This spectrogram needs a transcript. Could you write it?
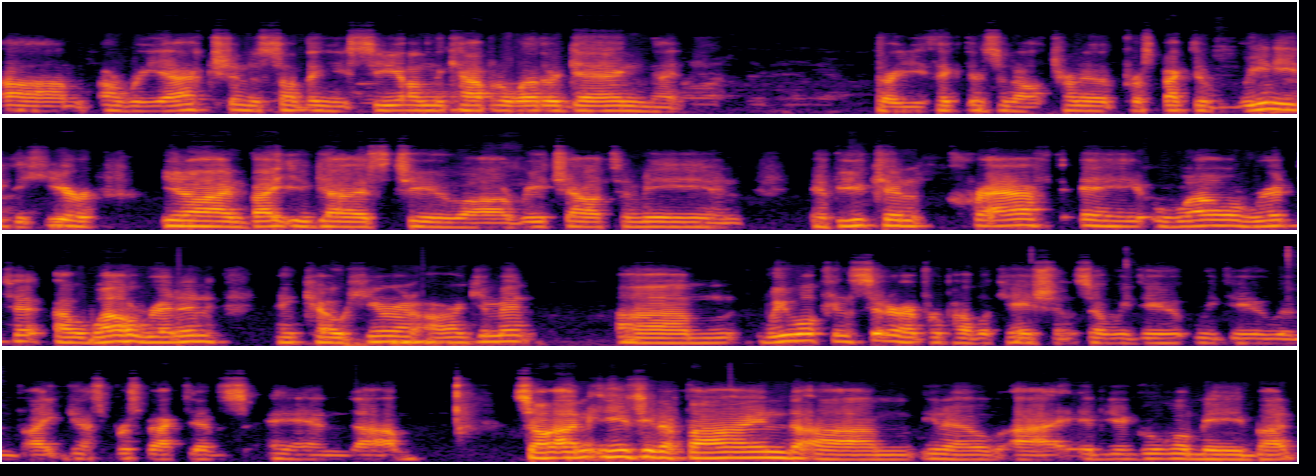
um, a reaction to something you see on the Capital Weather Gang that or you think there's an alternative perspective we need to hear, you know, I invite you guys to uh, reach out to me. And if you can craft a well written, a well written and coherent argument, um, we will consider it for publication. So we do we do invite guest perspectives, and um, so I'm easy to find. Um, you know, uh, if you Google me, but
